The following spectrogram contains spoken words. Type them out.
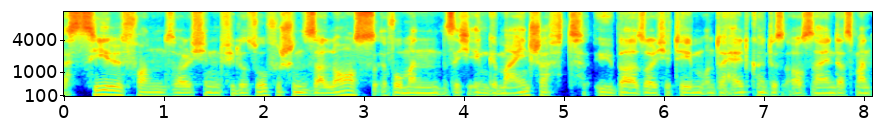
Das Ziel von solchen philosophischen Salons, wo man sich in Gemeinschaft über solche Themen unterhält, könnte es auch sein, dass man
